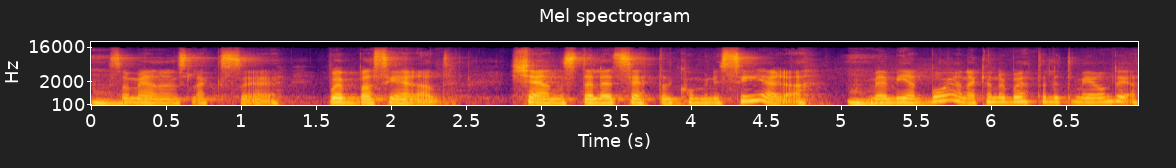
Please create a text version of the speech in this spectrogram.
mm. som är en slags eh, webbaserad tjänst eller ett sätt att kommunicera mm. med medborgarna. Kan du berätta lite mer om det?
